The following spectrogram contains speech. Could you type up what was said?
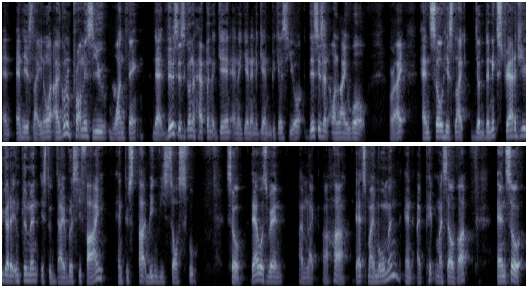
And and he's like, you know what? I'm gonna promise you one thing that this is gonna happen again and again and again because you're this is an online world, right? And so he's like, the, the next strategy you gotta implement is to diversify and to start being resourceful. So that was when I'm like, aha, that's my moment. And I picked myself up and so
